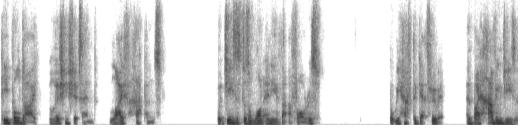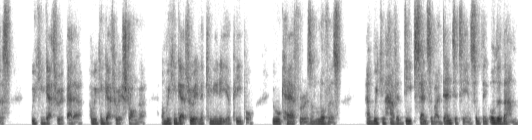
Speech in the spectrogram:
People die. Relationships end. Life happens. But Jesus doesn't want any of that for us. But we have to get through it. And by having Jesus, we can get through it better and we can get through it stronger and we can get through it in a community of people who will care for us and love us and we can have a deep sense of identity in something other than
